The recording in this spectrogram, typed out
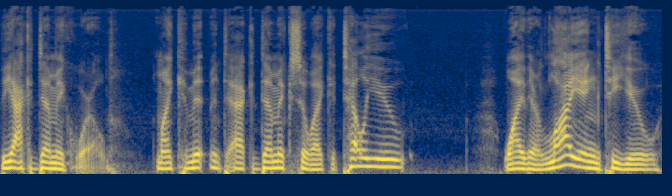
The academic world. My commitment to academics so I could tell you why they're lying to you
